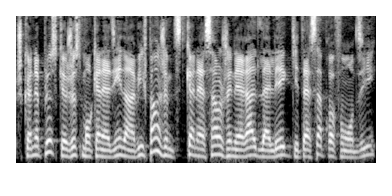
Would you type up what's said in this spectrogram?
je connais plus que juste mon Canadien dans la vie. Je pense que j'ai une petite connaissance générale de la Ligue qui est assez approfondie.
